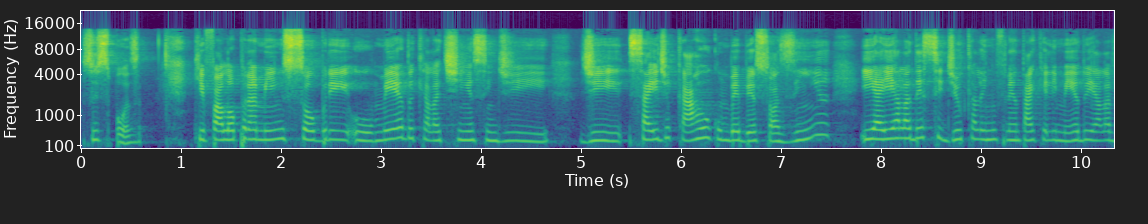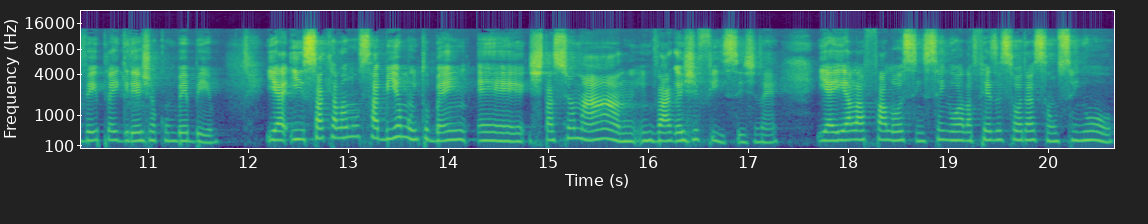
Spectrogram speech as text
sua esposa que falou para mim sobre o medo que ela tinha assim de, de sair de carro com o bebê sozinha. E aí ela decidiu que ela ia enfrentar aquele medo e ela veio para a igreja com o bebê. E, e só que ela não sabia muito bem é, estacionar em vagas difíceis né? E aí ela falou assim Senhor ela fez essa oração Senhor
